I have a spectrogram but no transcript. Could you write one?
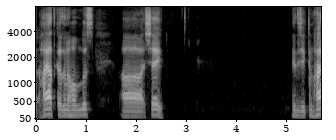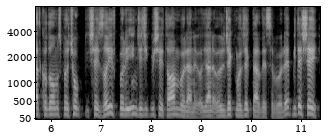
kadını. hayat kadını homeless aa, şey ne diyecektim hayat kadını homeless böyle çok şey zayıf böyle incecik bir şey tamam böyle yani yani ölecek mi ölecek neredeyse böyle bir de şey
